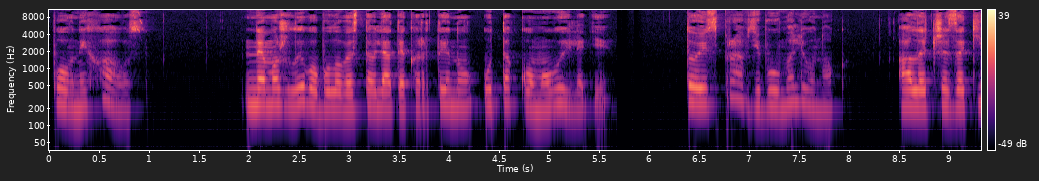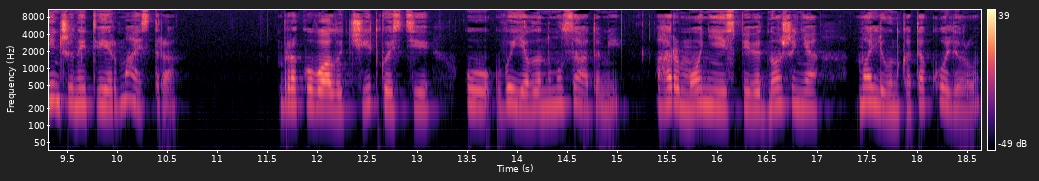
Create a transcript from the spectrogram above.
повний хаос. Неможливо було виставляти картину у такому вигляді. То і справді був малюнок, але чи закінчений твір майстра? бракувало чіткості у виявленому задумі, гармонії співвідношення малюнка та кольору.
